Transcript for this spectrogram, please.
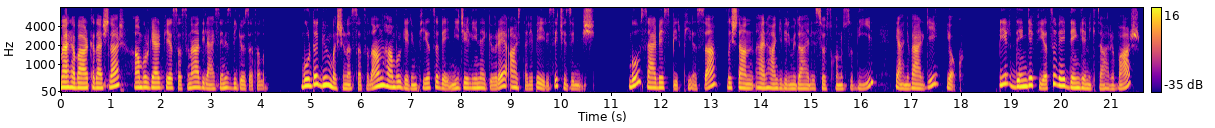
Merhaba arkadaşlar, hamburger piyasasına dilerseniz bir göz atalım. Burada gün başına satılan hamburgerin fiyatı ve niceliğine göre arz talep eğrisi çizilmiş. Bu serbest bir piyasa, dıştan herhangi bir müdahale söz konusu değil, yani vergi yok. Bir denge fiyatı ve denge miktarı var.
